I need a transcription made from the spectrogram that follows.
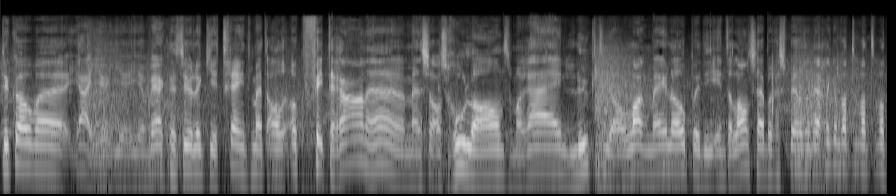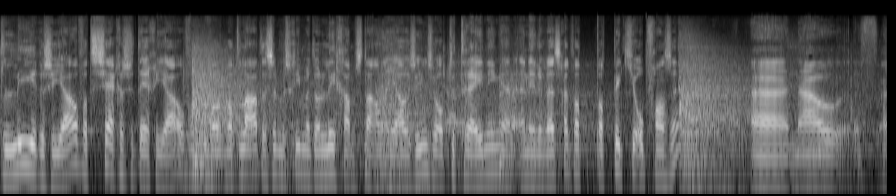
Duco, uh, ja, je, je, je, werkt natuurlijk, je traint met al, ook veteranen. Mensen als Roeland, Marijn, Luc, die al lang meelopen, die interlands hebben gespeeld en dergelijke. Wat, wat, wat leren ze jou? Wat zeggen ze tegen jou? Wat, wat, laten ze misschien met hun lichaam staan aan jou zien, zo op de training en, en in de wedstrijd? Wat, wat pik je op van ze? Uh, nou, uh,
